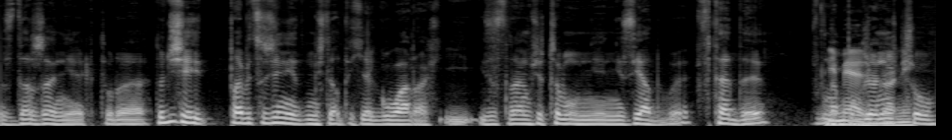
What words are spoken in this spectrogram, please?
zdarzenie, które do dzisiaj prawie codziennie myślę o tych jaguarach i, i zastanawiam się, czemu mnie nie zjadły wtedy. Nie miałeś pograniczu,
